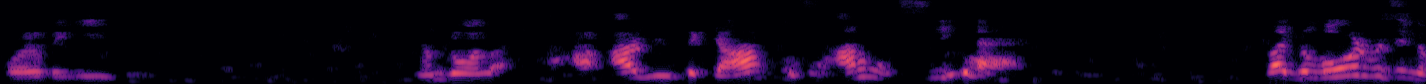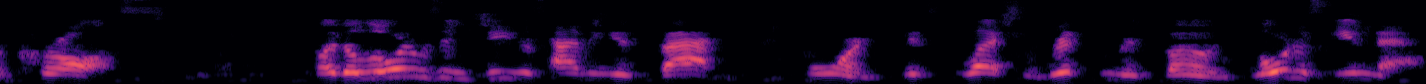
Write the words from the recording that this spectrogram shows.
or it'll be easy. I'm going. I, I read the Gospels, and I don't see that. Like the Lord was in the cross. Like the Lord was in Jesus having his back torn, his flesh ripped from his bones. Lord was in that.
